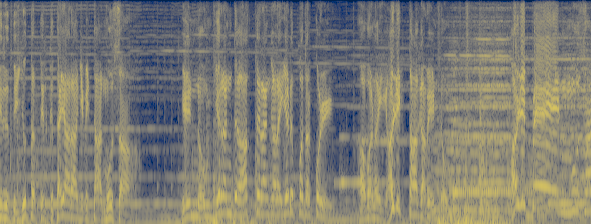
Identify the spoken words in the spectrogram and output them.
இறுதி யுத்தத்திற்கு தயாராகிவிட்டான் மூசா. இன்னும் இரண்டு அஸ்திரங்களை எடுப்பதற்குள் அவனை அழித்தாக வேண்டும். அழிப்பேன் மூசா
